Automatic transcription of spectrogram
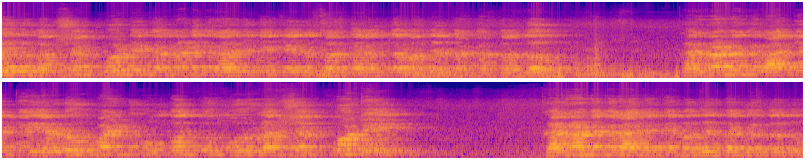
ಐದು ಲಕ್ಷ ಕೋಟಿ ಕರ್ನಾಟಕ ರಾಜ್ಯಕ್ಕೆ ಕೇಂದ್ರ ಸರ್ಕಾರದಿಂದ ಬಂದಿರತಕ್ಕಂಥದ್ದು. ಕರ್ನಾಟಕ ರಾಜ್ಯಕ್ಕೆ ಎರಡು ಪಾಯಿಂಟ್ ಒಂಬತ್ತು ಮೂರು ಲಕ್ಷ ಕೋಟಿ ಕರ್ನಾಟಕ ರಾಜ್ಯಕ್ಕೆ ಬಂದಿರತಕ್ಕಂಥದ್ದು.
